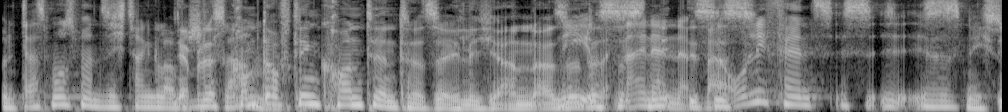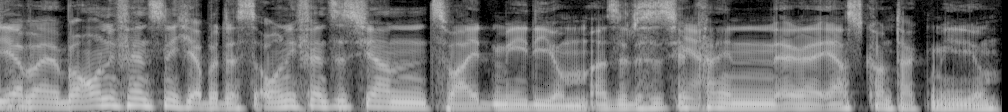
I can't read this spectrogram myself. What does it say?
und das muss man sich dann, glaube ich, Ja, aber das kommt auf den Content tatsächlich an. Also nee, das nein, nein, nein. Ist, bei OnlyFans ist, ist, es nicht so. Ja, aber bei OnlyFans nicht. Aber das OnlyFans ist ja ein Zweitmedium. Also das ist ja, ja. kein äh, Erstkontaktmedium.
